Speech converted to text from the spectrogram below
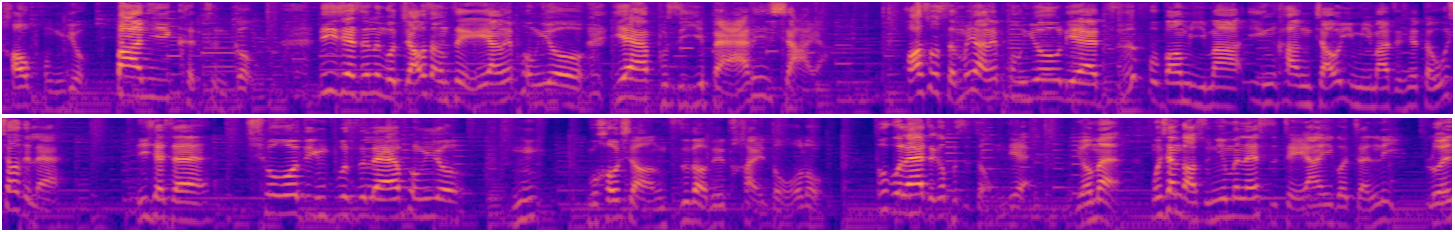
好朋友把你坑成狗，李先生能够交上这样的朋友，也不是一般的侠呀。话说，什么样的朋友连支付宝密码、银行交易密码这些都晓得呢？李先生，确定不是男朋友？嗯，我好像知道的太多了。不过呢，这个不是重点。友们，我想告诉你们的是这样一个真理：论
